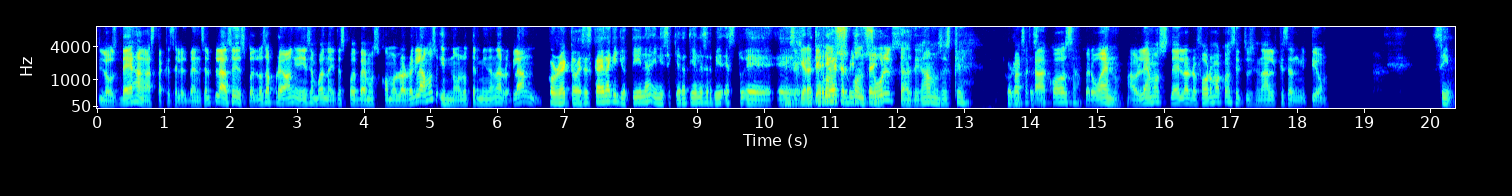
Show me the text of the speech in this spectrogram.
los dejan hasta que se les vence el plazo y después los aprueban y dicen, bueno, ahí después vemos cómo lo arreglamos y no lo terminan arreglando. Correcto, a veces cae la guillotina y ni siquiera tiene servicio. Eh, ni eh, siquiera tiene consultas, digamos, es que pasa cada cosa. Pero bueno, hablemos de la reforma constitucional que se admitió. Sí,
